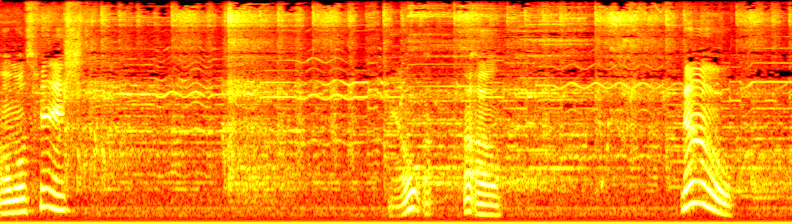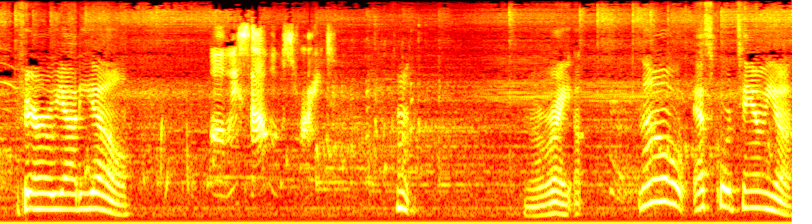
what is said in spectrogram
Almost finished. No. Uh, uh-oh. No! Pharaoh Yadiel. Well, at least right. Alright. Uh, no! Escort Tamia.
